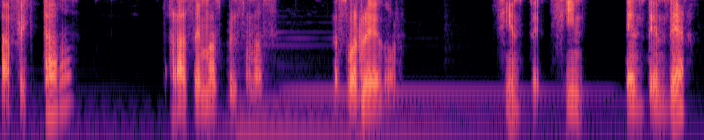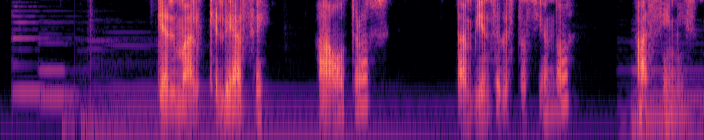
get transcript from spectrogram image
afectado a las demás personas a su alrededor, sin, sin entender que el mal que le hace a otros también se lo está haciendo a sí mismo.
